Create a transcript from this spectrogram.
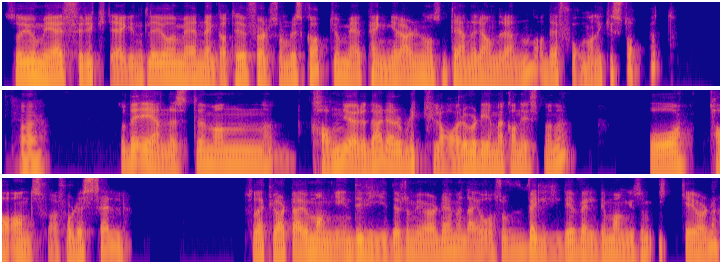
Så jo mer frykt egentlig, jo mer negative følelser som blir skapt, jo mer penger er det noen som tjener i andre enden, og det får man ikke stoppet. Nei. Så det eneste man kan gjøre der, det er å bli klar over de mekanismene og ta ansvar for det selv. Så det er klart det er jo mange individer som gjør det, men det er jo også veldig, veldig mange som ikke gjør det.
